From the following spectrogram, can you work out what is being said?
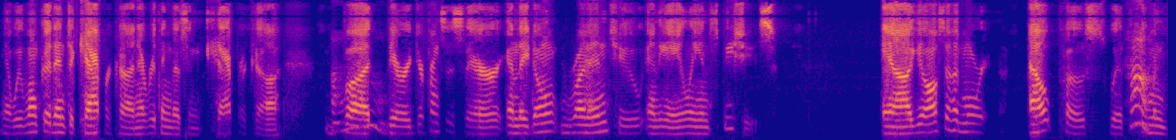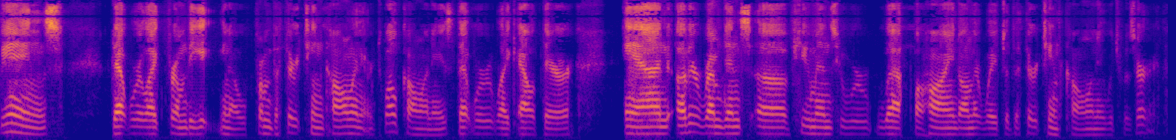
Now we won't get into Caprica and everything that's in Caprica, but Oh. there are differences there, and they don't run into any alien species. Uh, you also had more outposts with Huh. human beings that were like from the you know from the 13 colony or 12 colonies that were like out there, and other remnants of humans who were left behind on their way to the 13th colony, which was Earth.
